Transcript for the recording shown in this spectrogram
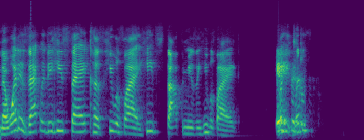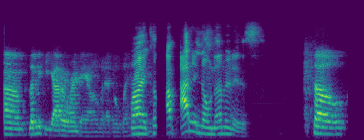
Now, what exactly did he say? Because he was like, he stopped the music. He was like, wait, It's, what? um, let me get y'all the rundown or whatever. what Right? Cause I, I didn't know none of this. So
